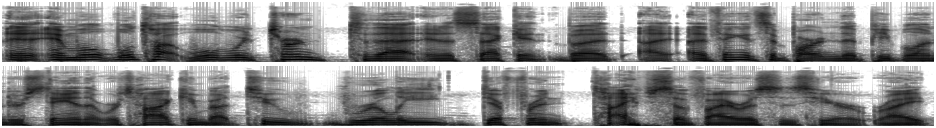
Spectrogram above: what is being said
and, and, we'll we'll talk we'll return to that in a second, but I, I think it's important that people understand that we're talking about two really different types of viruses here, right?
